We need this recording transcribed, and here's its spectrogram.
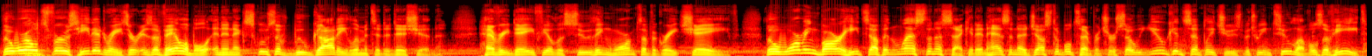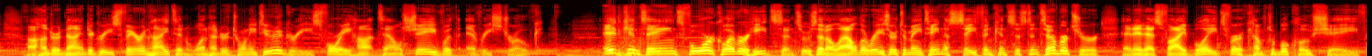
The world's first heated razor is available in an exclusive Bugatti limited edition. Every day feel the soothing warmth of a great shave. The warming bar heats up in less than a second and has an adjustable temperature so you can simply choose between two levels of heat, 109 degrees Fahrenheit and 122 degrees for a hot towel shave with every stroke. It contains four clever heat sensors that allow the razor to maintain a safe and consistent temperature, and it has five blades for a comfortable close shave.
